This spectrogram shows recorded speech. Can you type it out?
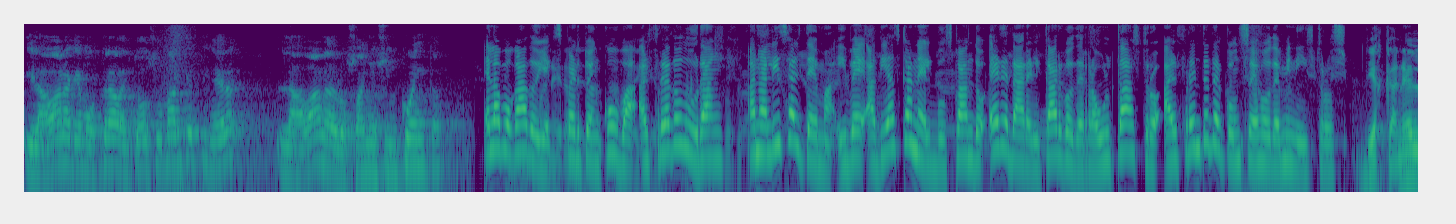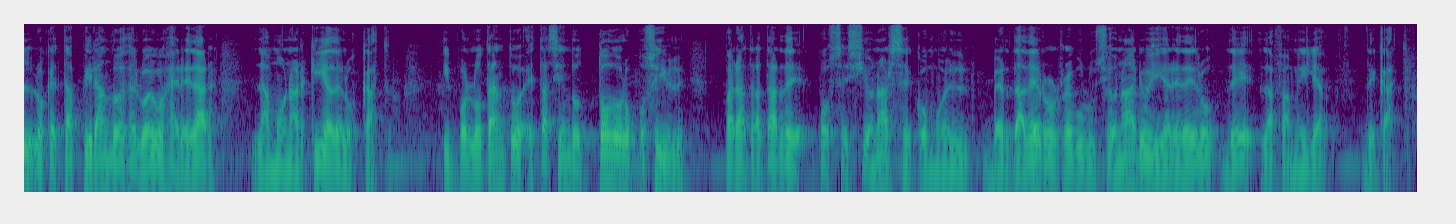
y La Habana que mostraba en todo su marketing era La Habana de los años 50 el abogado y experto en Cuba, Alfredo Durán, analiza el tema y ve a Díaz Canel buscando heredar el cargo de Raúl Castro al frente del Consejo de Ministros. Díaz Canel lo que está aspirando desde luego es heredar la monarquía de los Castro y por lo tanto está haciendo todo lo posible para tratar de posesionarse como el verdadero revolucionario y heredero de la familia de Castro.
